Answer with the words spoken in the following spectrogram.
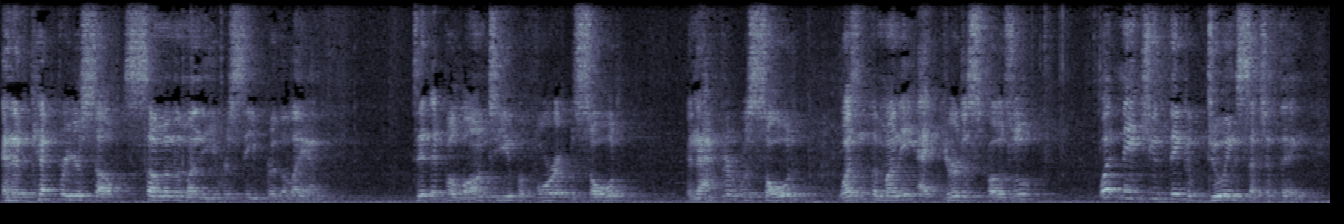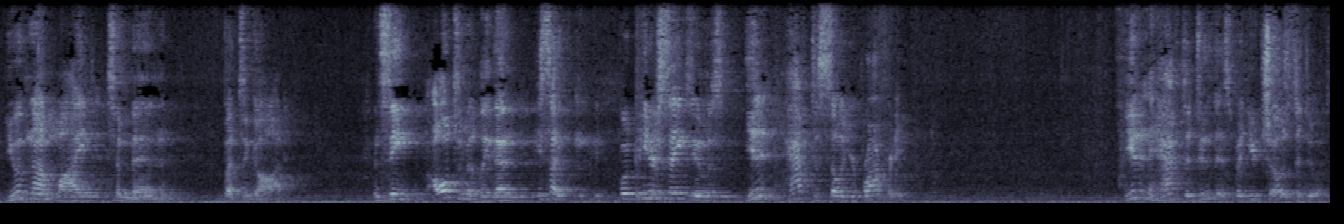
and have kept for yourself some of the money you received for the land? Didn't it belong to you before it was sold? And after it was sold, wasn't the money at your disposal? What made you think of doing such a thing? You have not lied to men, but to God. And see, ultimately, then, it's like what Peter's saying to him is you didn't have to sell your property. You didn't have to do this, but you chose to do it.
